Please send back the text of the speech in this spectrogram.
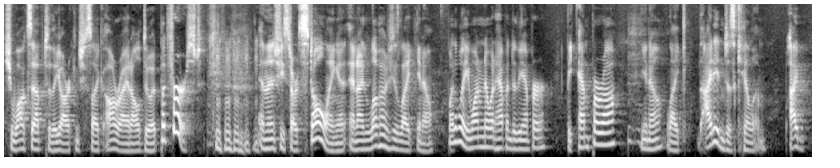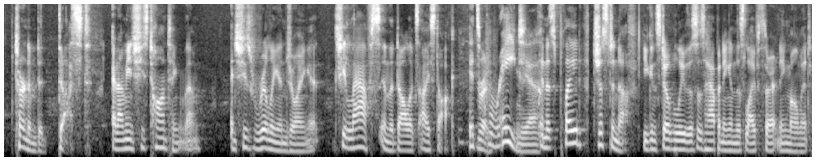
she walks up to the ark and she's like, all right, I'll do it, but first. and then she starts stalling. And, and I love how she's like, you know, by the way, you want to know what happened to the emperor? The emperor, you know, like, I didn't just kill him, I turned him to dust. And I mean, she's taunting them and she's really enjoying it. She laughs in the Dalek's eye stalk. Mm-hmm. It's great. Yeah. And it's played just enough. You can still believe this is happening in this life threatening moment.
